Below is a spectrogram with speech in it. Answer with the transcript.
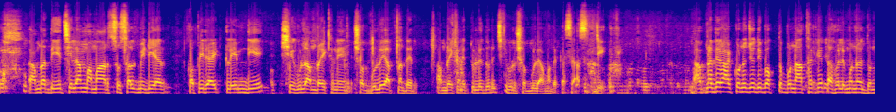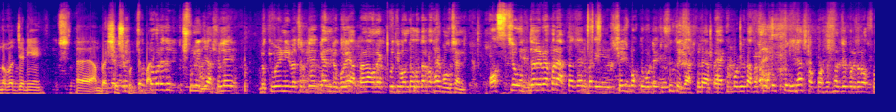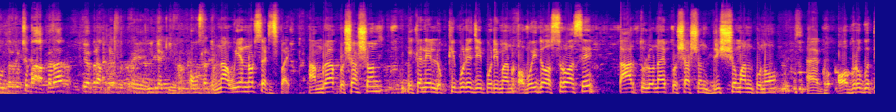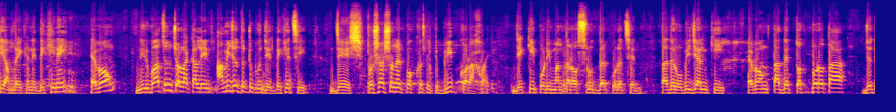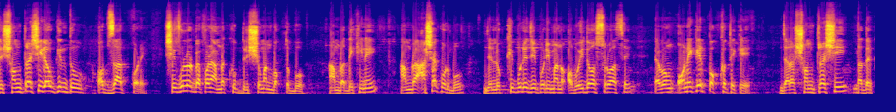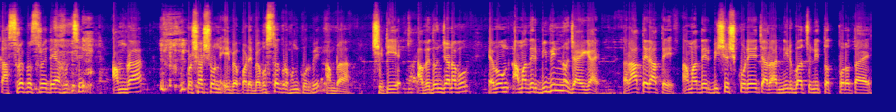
আমরা দিয়েছিলাম আমার সোশ্যাল মিডিয়ার কপিরাইট ক্লেম দিয়ে, সেগুলো আমরা এখানে সবগুলোই আপনাদের, আমরা এখানে তুলে ধরেছি এগুলো সবগুলো আমাদের কাছে আছে। জি। আপনাদের আর কোনো যদি বক্তব্য না থাকে তাহলে মনে হয় ধন্যবাদ জানিয়ে আমরা শেষ করতে পারি। করে শুনি যে আসলে লক্ষ্মীপুরের নির্বাচনকে কেন্দ্র করে আপনারা অনেক প্রতিবন্ধকতার কথাই বলছেন। অস্ত্র উদ্ধারের ব্যাপারে আপনাদের মানে শেষ বক্তব্যটা একটু শুনতে চাই। আসলে এখন পর্যন্ত আপনারা সন্তুষ্ট কিনা সব প্রশাসন যে পরিমাণ অস্ত্র উদ্ধার করছে বা আপনারা এ ব্যাপারে আপনার এ, ইটা কি অবস্থা না উই আর নট স্যাটিসফাইড আমরা প্রশাসন এখানে লক্ষ্মীপুরে যে পরিমাণ অবৈধ অস্ত্র আছে তার তুলনায় প্রশাসন দৃশ্যমান, কোনো অগ্রগতি আমরা এখানে দেখি নাই। এবং নির্বাচন চলাকালীন আমি যতটুকু যে দেখেছি যে প্রশাসনের পক্ষ থেকে ব্রিফ করা হয় যে কি পরিমাণ তারা অস্ত্র উদ্ধার করেছেন, তাদের অভিযান কি, এবং তাদের তৎপরতা যদি সন্ত্রাসীরাও কিন্তু অবজার্ভ করে, সেগুলোর ব্যাপারে আমরা খুব দৃশ্যমান বক্তব্য আমরা দেখি নেই। আমরা আশা করব যে লক্ষ্মীপুরে যে পরিমাণ অবৈধ অস্ত্র আছে এবং অনেকের পক্ষ থেকে যারা সন্ত্রাসী, তাদেরকে আশ্রয় প্রশ্রয় দেওয়া হচ্ছে। আমরা প্রশাসন এই ব্যাপারে ব্যবস্থা গ্রহণ করবে, আমরা সেটি আবেদন জানাব এবং আমাদের বিভিন্ন জায়গায় রাতে রাতে আমাদের বিশেষ করে যারা নির্বাচনী তৎপরতায়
